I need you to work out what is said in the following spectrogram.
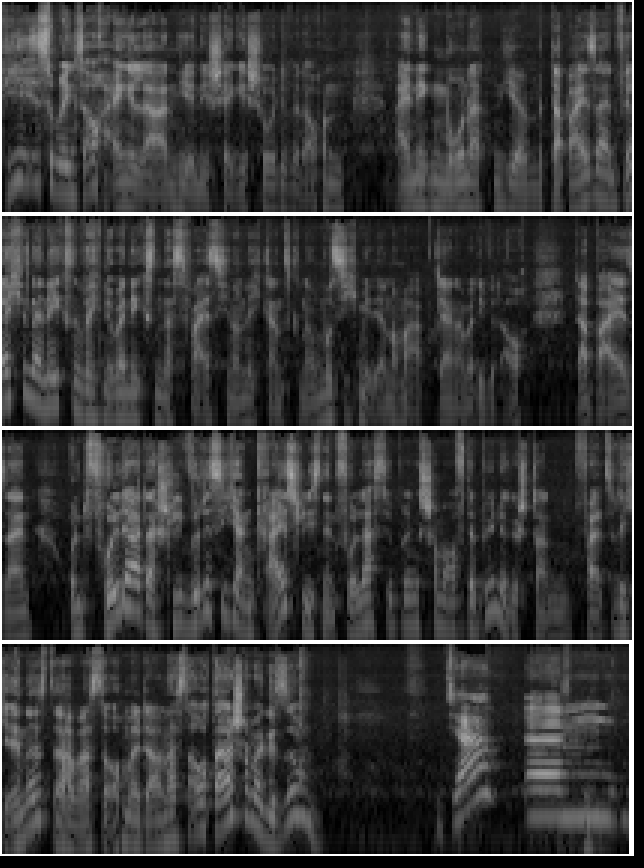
Die ist übrigens auch eingeladen hier in die Shaggy Show. Die wird auch in einigen Monaten hier mit dabei sein. Vielleicht in der nächsten, vielleicht in der übernächsten, das weiß ich noch nicht ganz genau. Muss ich mit ihr nochmal abklären, aber die wird auch dabei sein. Und Fulda, da würde sich ein Kreis schließen. In Fulda hast du übrigens schon mal auf der Bühne gestanden. Falls du dich erinnerst, da warst du auch mal da und hast auch da schon mal gesungen. Ja, ähm,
